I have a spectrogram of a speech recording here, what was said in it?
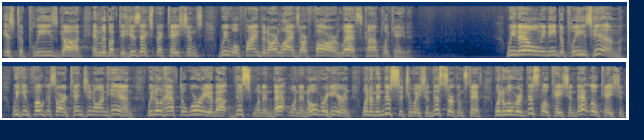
is to please God and live up to His expectations, we will find that our lives are far less complicated. We now only need to please Him. We can focus our attention on Him. We don't have to worry about this one and that one and over here. And when I'm in this situation, this circumstance, when I'm over at this location, that location,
